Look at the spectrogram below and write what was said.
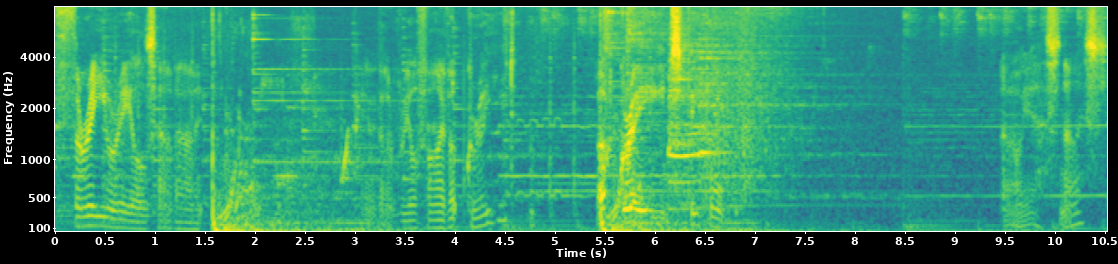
three reels, how about it? 5 upgrade. Upgrades, people! Oh yes, nice.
